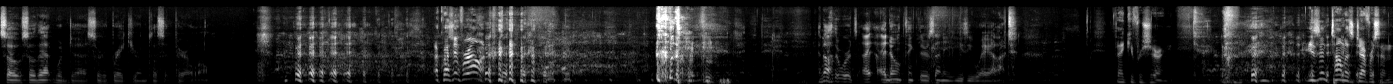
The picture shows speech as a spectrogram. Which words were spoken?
So, so that would uh, sort of break your implicit parallel. A question for Alan. In other words, I, I don't think there's any easy way out. Thank you for sharing. Isn't Thomas Jefferson,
